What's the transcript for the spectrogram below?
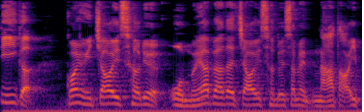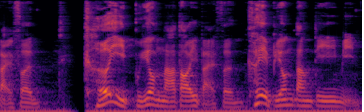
第一个，关于交易策略，我们要不要在交易策略上面拿到一百分？可以不用拿到一百分，可以不用当第一名。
